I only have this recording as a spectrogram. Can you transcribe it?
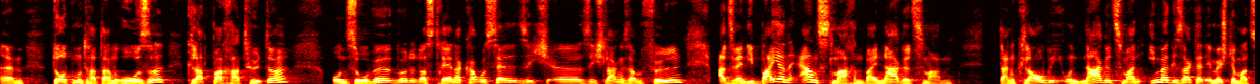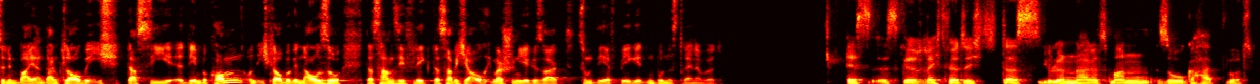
Ähm, Dortmund hat dann Rose, Gladbach hat Hütter und so würde das Trainerkarussell sich, äh, sich langsam füllen. Also wenn die Bayern ernst machen bei Nagelsmann, dann glaube ich, und Nagelsmann immer gesagt hat, er möchte mal zu den Bayern, dann glaube ich, dass sie äh, den bekommen. Und ich glaube genauso, dass Hansi Flick, das habe ich ja auch immer schon hier gesagt, zum DFB geht und Bundestrainer wird. Es ist gerechtfertigt, dass Julian Nagelsmann so gehypt wird.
